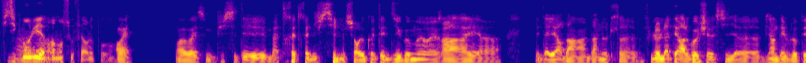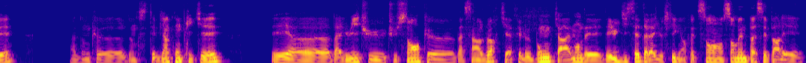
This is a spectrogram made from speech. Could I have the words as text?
physiquement, lui, il a euh, vraiment souffert, le pauvre. Ouais. Ouais, ouais. Puis c'était bah, très très difficile sur le côté de Diego Moreira et, euh, d'ailleurs d'un autre. Le latéral gauche est aussi bien développé. Donc donc c'était bien compliqué. Et bah, lui, tu, sens que bah, c'est un joueur qui a fait le bon carrément des, U17 à la Youth League, en fait, sans, sans même passer par les,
